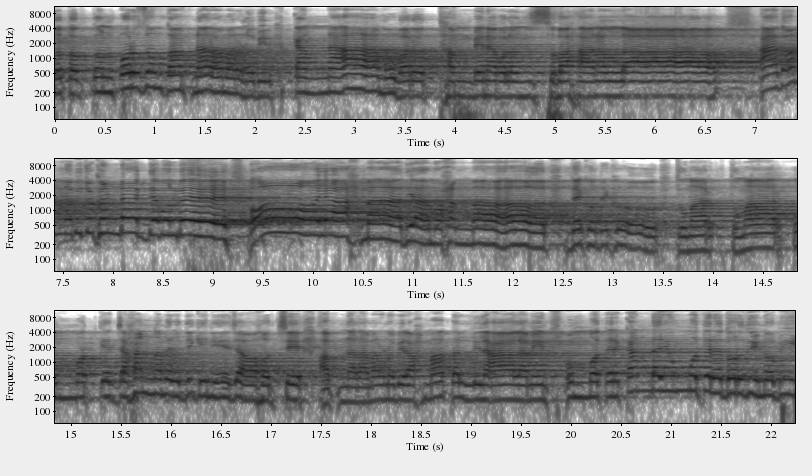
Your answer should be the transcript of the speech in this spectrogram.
ততক্ষণ পর্যন্ত আপনার আমার নবীর কান্না মুবারক থামবে না বলেন সুবহানাল্লাহ। আদম নবী যখন ডাক দিয়ে বলবে, ও আহমদ, ইয়া মুহাম্মদ, দেখো দেখো, তোমার তোমার উম্মতকে জাহান্নামের দিকে নিয়ে যাওয়া হচ্ছে। আপনার আমার নবী রাহমাত আল্লিল আলামিন উম্মতের কান্ডারি, উম্মতের দর্দি নবী।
